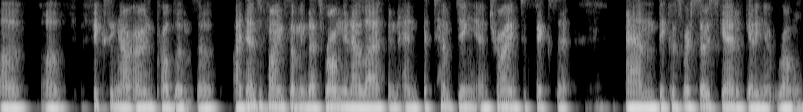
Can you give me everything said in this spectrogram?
of of fixing our own problems of identifying something that's wrong in our life and, and attempting and trying to fix it um, because we're so scared of getting it wrong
